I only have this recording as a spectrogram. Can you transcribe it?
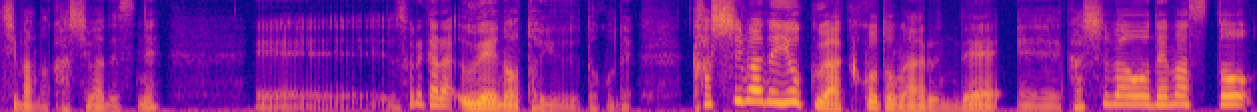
千葉の柏ですね、えー、それから上野というとこで。柏でよく開くことがあるんで、えー、柏を出ますと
